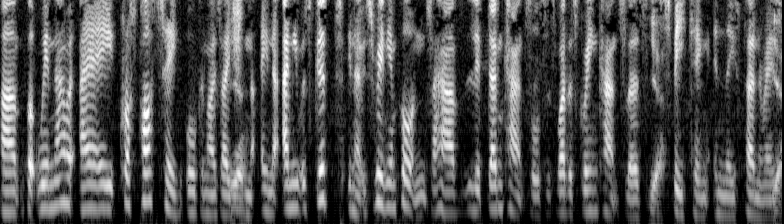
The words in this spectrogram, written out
Um, but we're now a cross-party organisation, you know, and it was good. You know, it's really important to have Lib Dem councils as well as Green councillors Yeah. speaking in these plenaries Yeah.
